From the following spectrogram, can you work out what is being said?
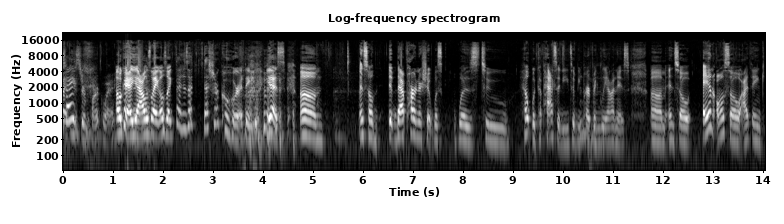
Is that Eastern Parkway. Okay, yeah, I was like, I was like, that is that that's your cohort, I think. yes. Um, and so it, that partnership was was to help with capacity, to be perfectly honest. Um, and so, and also, I think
